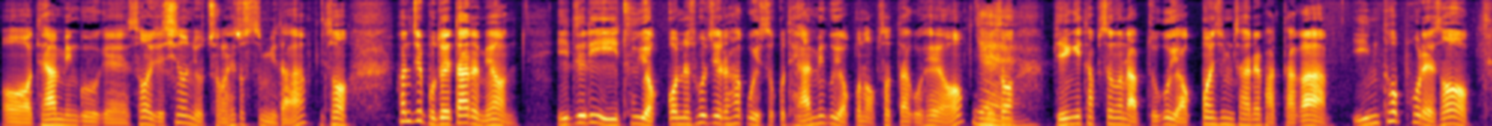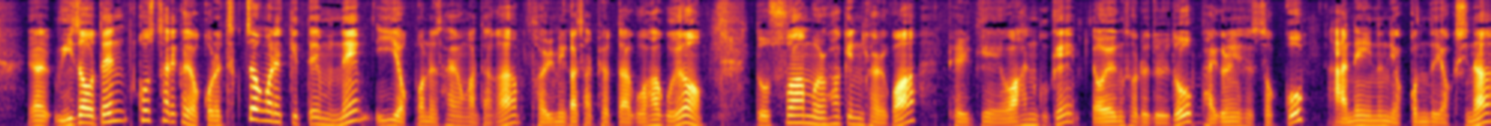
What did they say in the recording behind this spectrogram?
어, 대한민국에서 이제 신원 요청을 해줬습니다. 그래서 현지 보도에 따르면 이들이 이 두 여권을 소지를 하고 있었고 대한민국 여권은 없었다고 해요. 예. 그래서 비행기 탑승을 앞두고 여권 심사를 받다가 인터폴에서 위저된 코스타리카 여권을 특정을 했기 때문에 이 여권을 사용하다가 덜미가 잡혔다고 하고요. 또 수화물 확인 결과 벨기에와 한국의 여행 서류들도 발견이 됐었고 안에 있는 여권도 역시나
